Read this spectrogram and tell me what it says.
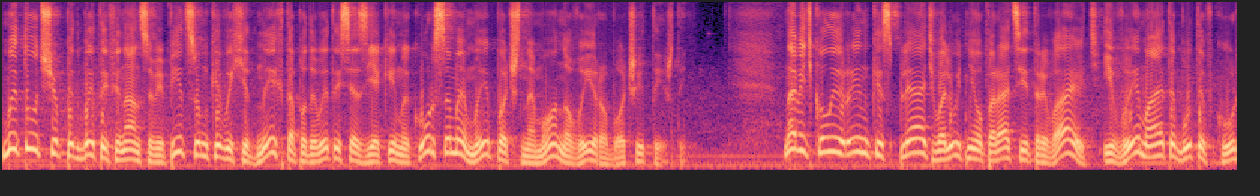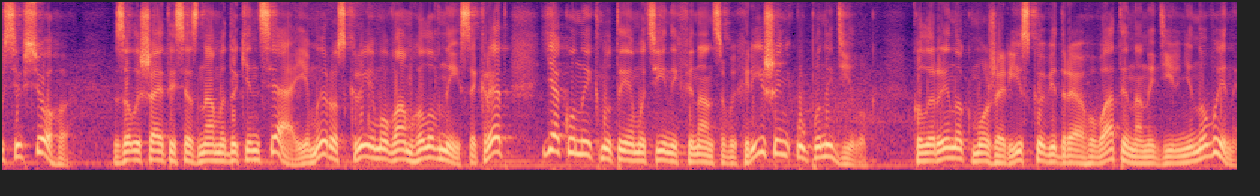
Ми тут, щоб підбити фінансові підсумки вихідних та подивитися, з якими курсами ми почнемо новий робочий тиждень. Навіть коли ринки сплять, валютні операції тривають, і ви маєте бути в курсі всього. Залишайтеся з нами до кінця, і ми розкриємо вам головний секрет, як уникнути емоційних фінансових рішень у понеділок, коли ринок може різко відреагувати на недільні новини.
